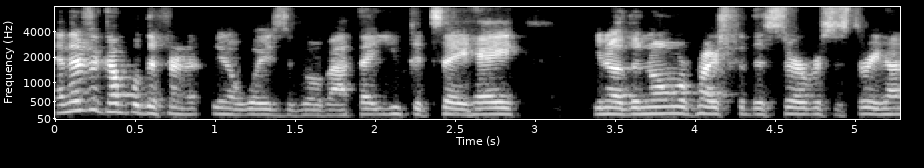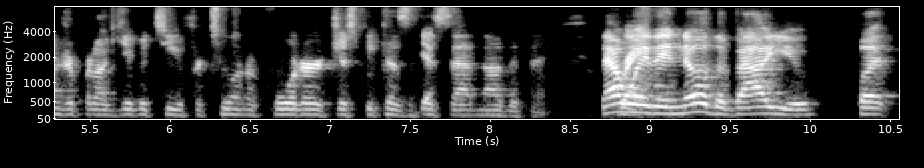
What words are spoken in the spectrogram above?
And there's a couple different, you know, ways to go about that. You could say, hey, you know, the normal price for this service is 300, but I'll give it to you for two and a quarter just because of Yep. this, that, and other thing. That Right. way they know the value, but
